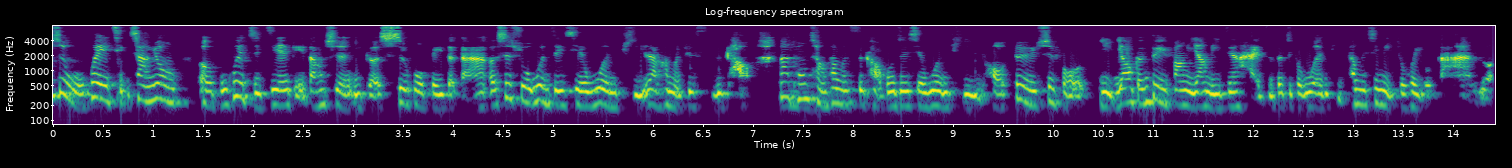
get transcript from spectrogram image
是我会倾向用呃，不会直接给当事人一个是或非的答案，而是说问这些问题，让他们去思考。那通常他们思考过这些问题以后，对于是否也要跟对方一样理解孩子的这个问题，他们心里就会有答案了。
